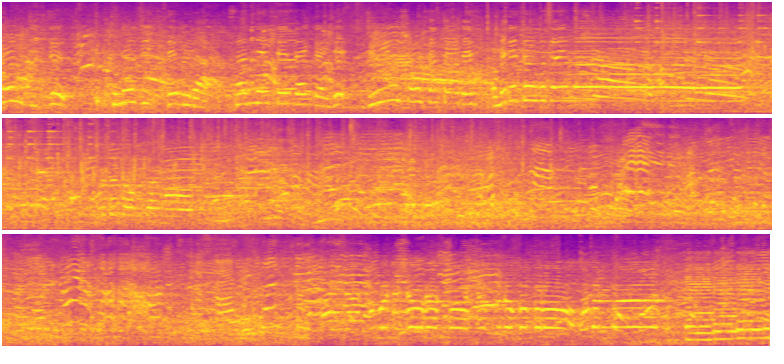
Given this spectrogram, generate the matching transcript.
くもじゼブラ3年生大会で準優勝したそうです。おめでとうございます。おめでとうございます小学校100の心踊ります「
